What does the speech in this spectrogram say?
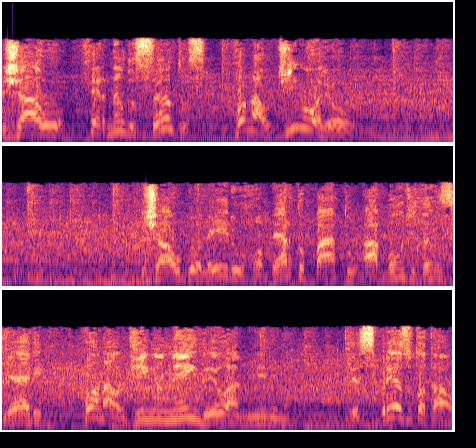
Já o Fernando Santos, Ronaldinho olhou. Já o goleiro Roberto Pato, a de Danzieri, Ronaldinho nem deu a mínima. Desprezo total.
